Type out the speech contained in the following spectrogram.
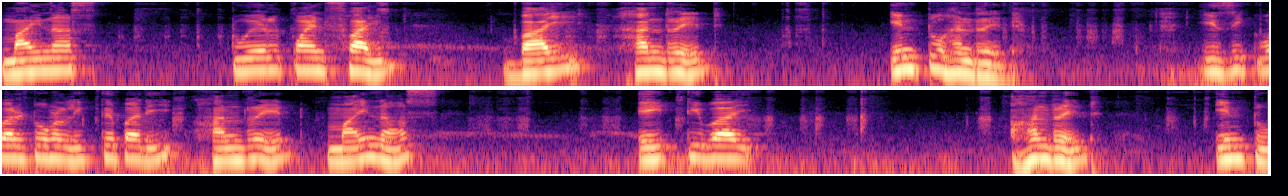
minus twelve point five by hundred into hundred is equal to আমরা লিখতে পারি hundred minus eighty by hundred into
